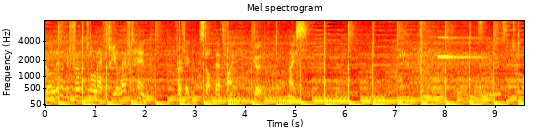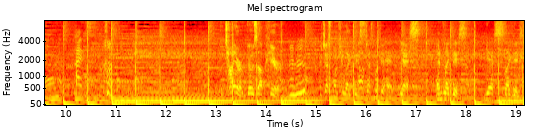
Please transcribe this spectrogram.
Go a little bit further to the left, to your left hand. Perfect. Stop, that's fine. Good. Nice. The tire goes up here. Mm-hmm. I just want you like this, just with your head. Yes. And like this. Yes, like this.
